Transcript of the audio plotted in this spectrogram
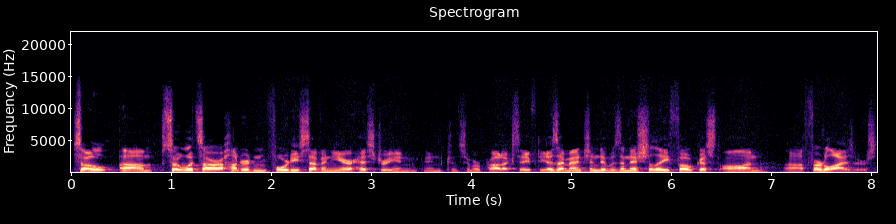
so, um, so what's our 147-year history in, in, consumer product safety? As I mentioned, it was initially focused on uh, fertilizers.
